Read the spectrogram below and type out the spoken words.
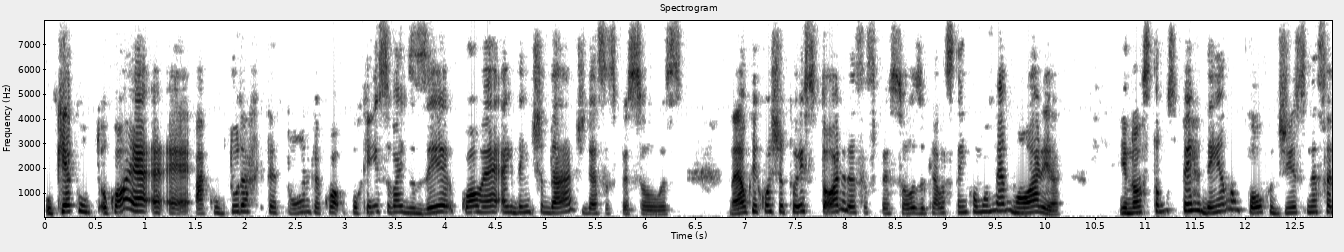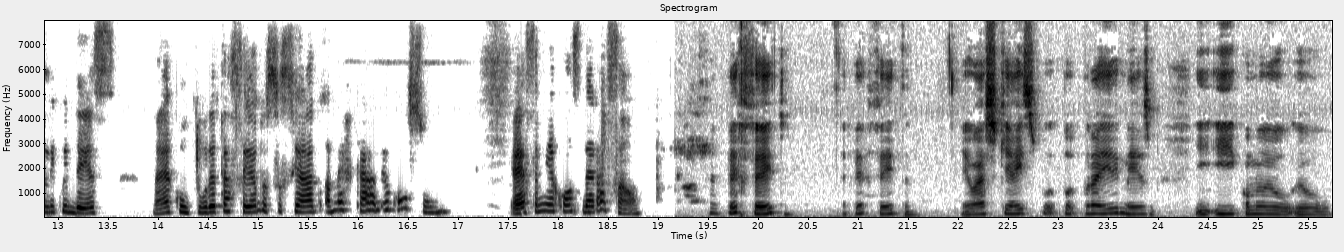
O que é, qual é, é, é a cultura arquitetônica? Qual, porque isso vai dizer qual é a identidade dessas pessoas, né? o que constitui a história dessas pessoas, o que elas têm como memória. E nós estamos perdendo um pouco disso nessa liquidez. Né? A cultura está sendo associada ao mercado e ao consumo. Essa é a minha consideração. É perfeito, é perfeito. Eu acho que é isso por, por, por aí mesmo. E, e como eu, eu,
